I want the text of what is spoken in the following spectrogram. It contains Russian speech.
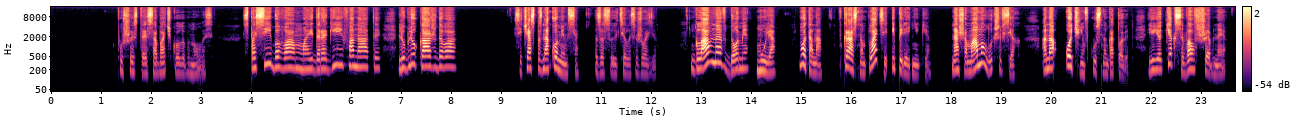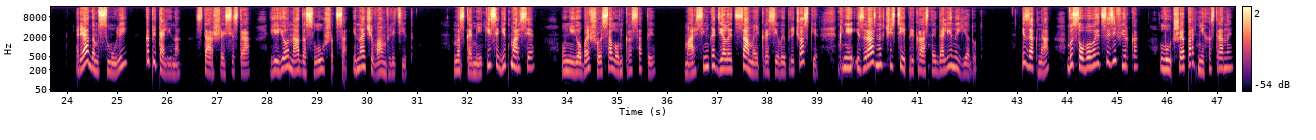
Пушистая собачка улыбнулась. «Спасибо вам, мои дорогие фанаты. Люблю каждого». «Сейчас познакомимся», — засуетилась Жози. «Главное в доме Муля. Вот она, в красном платье и переднике. Наша мама лучше всех. Она очень вкусно готовит. Ее кексы волшебные. Рядом с Мулей Капитолина, старшая сестра. Ее надо слушаться, иначе вам влетит. На скамейке сидит Марсия. У нее большой салон красоты. Марсенька делает самые красивые прически, к ней из разных частей прекрасной долины едут. Из окна высовывается зефирка, лучшая портниха страны.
